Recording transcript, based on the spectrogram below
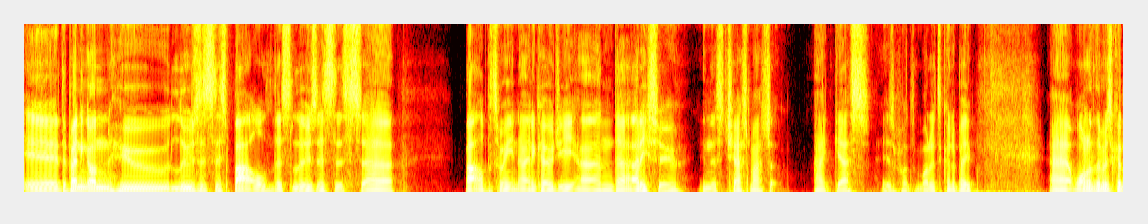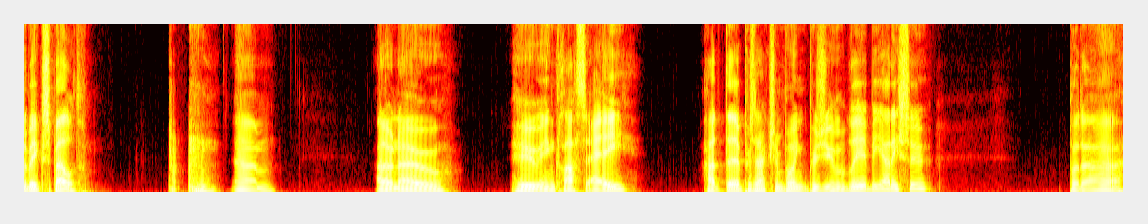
uh, depending on who loses this battle, this loses this uh, battle between Ayanokoji and uh, Arisu in this chess match, I guess, is what, it's going to be. Uh, one of them is going to be expelled. um, I don't know who in Class A had the protection point. Presumably it'd be Arisu. But, uh,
